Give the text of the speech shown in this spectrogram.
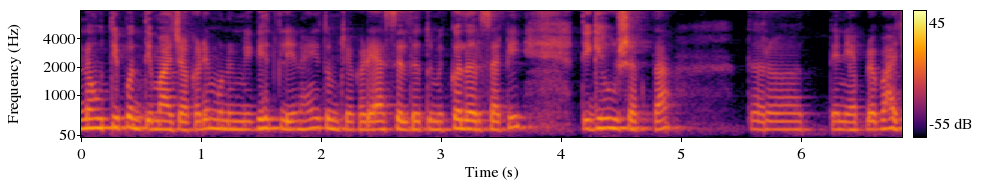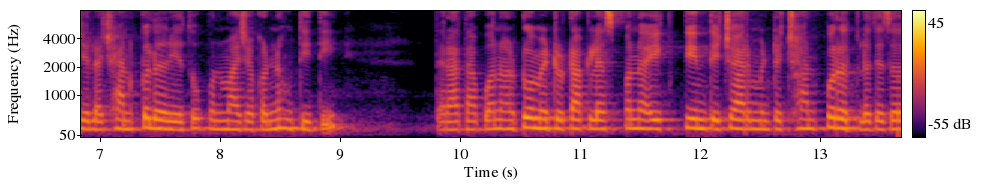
नव्हती पण ती माझ्याकडे म्हणून मी घेतली नाही. तुमच्याकडे असेल तर तुम्ही कलरसाठी ती घेऊ शकता. तर त्याने आपल्या भाजीला छान कलर येतो पण माझ्याकडे नव्हती ती. तर आता आपण टोमॅटो टाकल्यास पण एक तीन ते चार मिनटं छान परतलं. त्याचं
